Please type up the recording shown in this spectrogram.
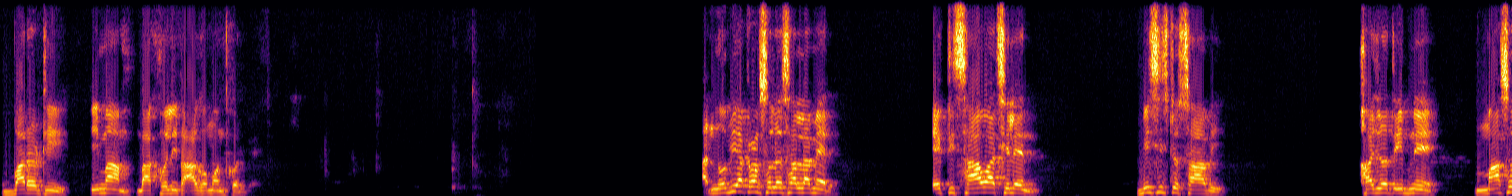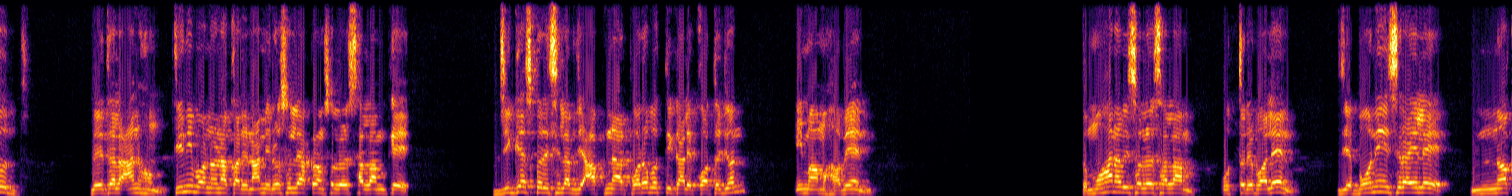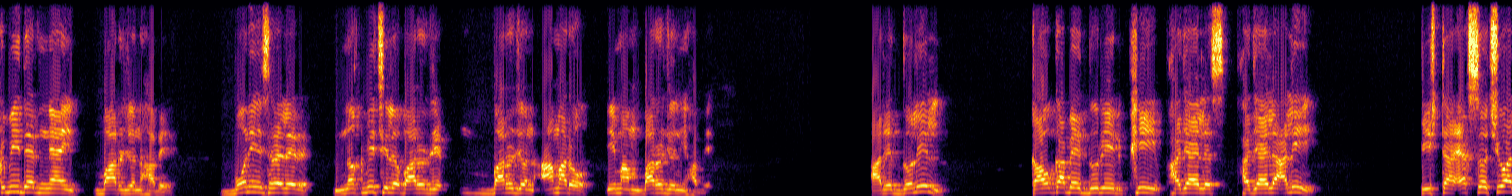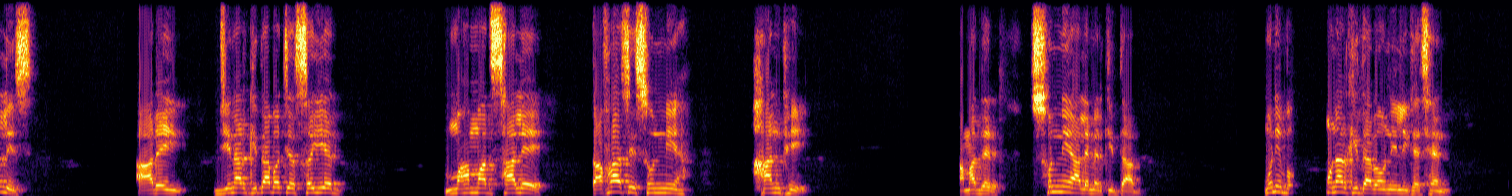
বারোটি ইমাম বা খলিফা আগমন করবে। নবী আকরম সাল্লাহ সাল্লামের একটি সাহাবা ছিলেন বিশিষ্ট সাহাবি হজরত ইবনে মাসুদ বেতাল আনহুম, তিনি বর্ণনা করেন, আমি রসুল আকরম সাল্লাহ সাল্লামকে জিজ্ঞেস করেছিলাম যে আপনার পরবর্তীকালে কতজন ইমাম হবেন? তো মহানবী সাল্লাহ সাল্লাম উত্তরে বলেন যে বনি ইসরায়েলে নকবিদের ন্যায় বারো জন হবে। বনি ইসরায়েলের নকবি ছিল বারো বারো জন, আমারও ইমাম বারো জনই হবে। আর এর দলিল, কাউকাবে দুরির ফি ফাজাইল ফাজাইল আলী, পৃষ্ঠা একশো চুয়াল্লিশ আর এই জিনার কিতাব হচ্ছে সৈয়দ মোহাম্মদ সালে কাফাসি সুন্নি হানফি, আমাদের সুন্নি আলেমের কিতাব। উনি ওনার কিতাবে উনি লিখেছেন।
